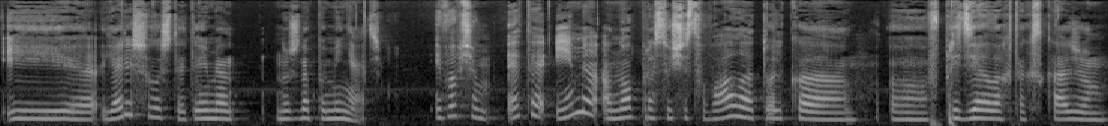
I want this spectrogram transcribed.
И я решила, что это имя нужно поменять. И, в общем, это имя, оно просуществовало только э, в пределах, так скажем,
